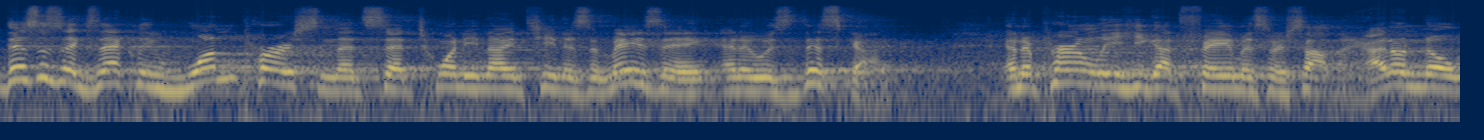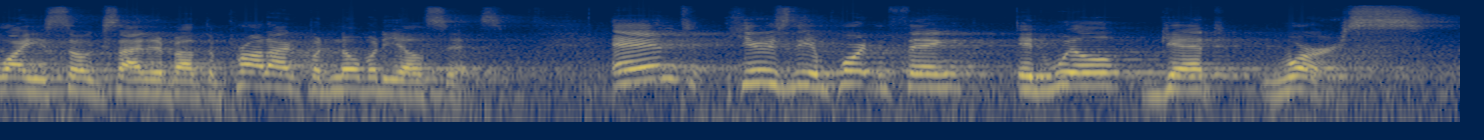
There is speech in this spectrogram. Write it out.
This is exactly one person that said 2019 is amazing, and it was this guy. And apparently he got famous or something. I don't know why he's so excited about the product, but nobody else is. And here's the important thing it will get worse.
